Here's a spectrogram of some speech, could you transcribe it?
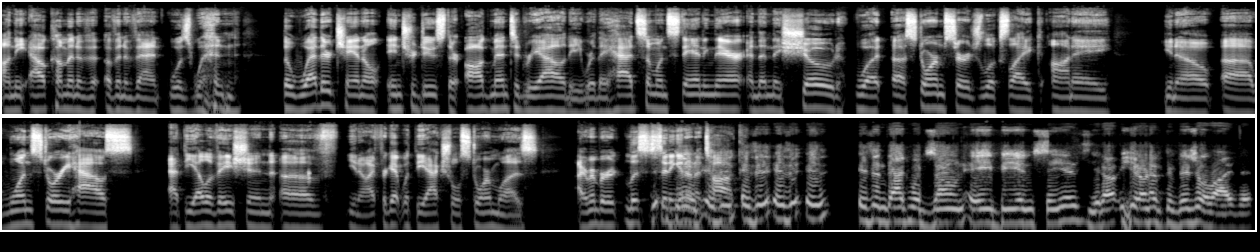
on the outcome of, an event was when the Weather Channel introduced their augmented reality, where they had someone standing there and then they showed what a storm surge looks like on a, you know, uh, one story house at the elevation of, you know, I forget what the actual storm was. I remember sitting in on a talk. Is it, is it, is it, isn't that what zone A, B, and C is? You don't you don't have to visualize it.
